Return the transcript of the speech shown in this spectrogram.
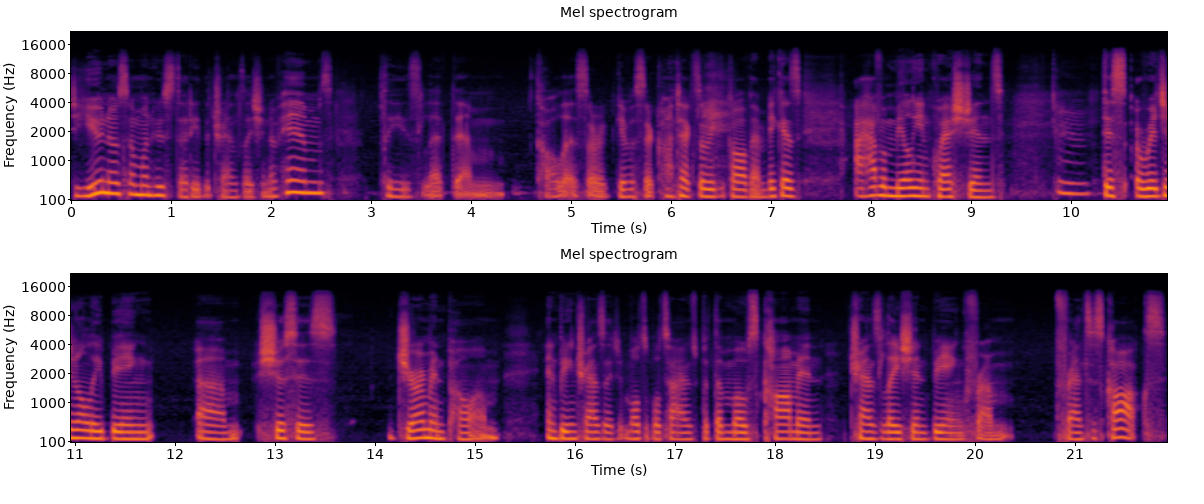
do you know someone who studied the translation of hymns? Please let them call us or give us their contact so we can call them because I have a million questions. Mm. This originally being um, Schütz's German poem and being translated multiple times, but the most common translation being from Frances Cox.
